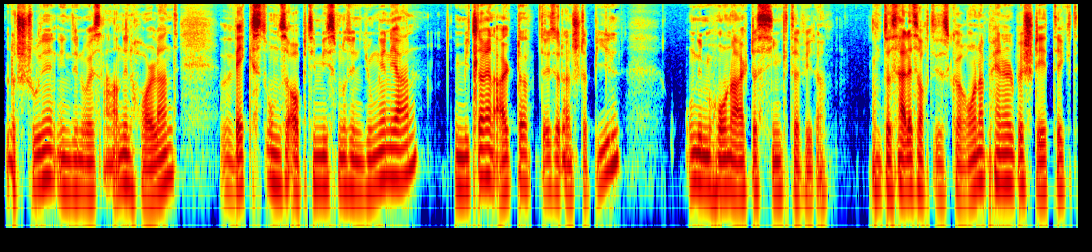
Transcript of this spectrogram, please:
Laut Studien in den USA und in Holland wächst unser Optimismus in jungen Jahren. Im mittleren Alter, da ist er dann stabil und im hohen Alter sinkt er wieder. Und das hat jetzt auch dieses Corona-Panel bestätigt.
